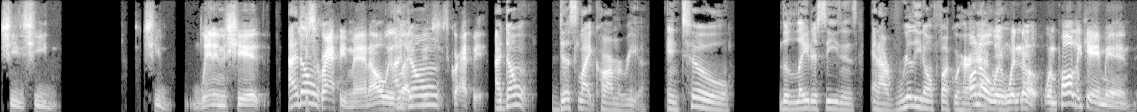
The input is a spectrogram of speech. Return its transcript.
She she she winning shit. I don't She's scrappy, man. I always like She's scrappy. I don't dislike Cara Maria until the later seasons, and I really don't fuck with her. Oh no, after- when when no when Paulie came in,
